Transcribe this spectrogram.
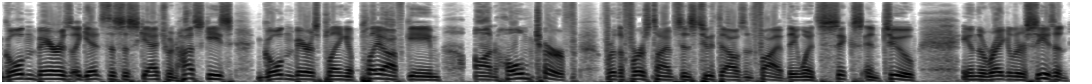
Golden Bears against the Saskatchewan Huskies. Golden Bears playing a playoff game on home turf for the first time since 2005. They went six and two in the regular season.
